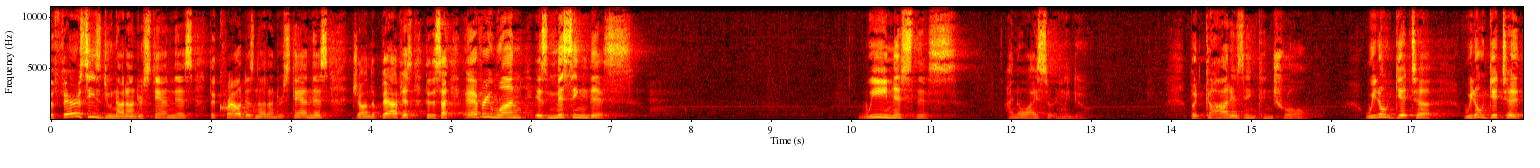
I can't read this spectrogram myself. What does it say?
The Pharisees do not understand this. The crowd does not understand this. John the Baptist, the disciples, everyone is missing this. We miss this. I know I certainly do. But God is in control. We don't get to, we don't get to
